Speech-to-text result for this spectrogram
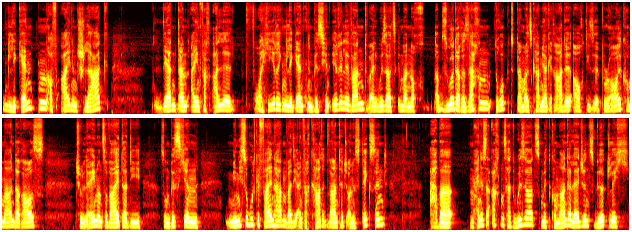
Legenden auf einen Schlag werden dann einfach alle vorherigen Legenden ein bisschen irrelevant, weil Wizards immer noch absurdere Sachen druckt. Damals kam ja gerade auch diese Brawl Commander raus, Tulane und so weiter, die so ein bisschen mir nicht so gut gefallen haben, weil sie einfach Card Advantage on a Stick sind. Aber meines Erachtens hat Wizards mit Commander Legends wirklich,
